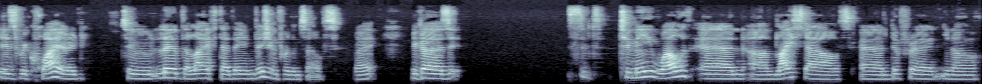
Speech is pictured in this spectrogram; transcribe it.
is required to live the life that they envision for themselves, right? Because to me, wealth and um, lifestyles and different, you know,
